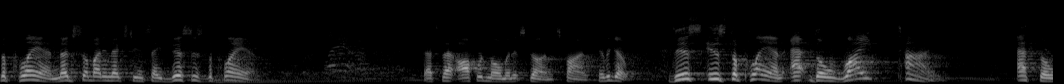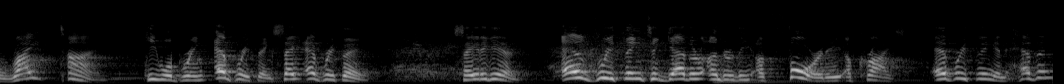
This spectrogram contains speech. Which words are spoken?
the plan. Nudge somebody next to you and say, This is the plan. That's that awkward moment. It's done. It's fine. Here we go. This is the plan. At the right time, at the right time, he will bring everything. Say everything. everything. Say it again everything together under the authority of Christ. Everything in heaven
